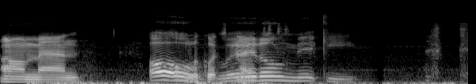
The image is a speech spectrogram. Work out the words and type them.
Oh man. Oh, little Nicky.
